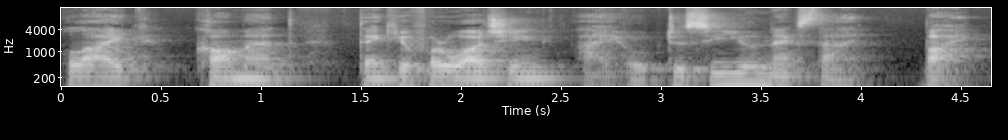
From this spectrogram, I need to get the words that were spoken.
like, comment. Thank you for watching. I hope to see you next time. Bye.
